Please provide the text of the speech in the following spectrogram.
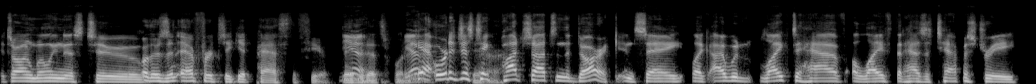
It's our unwillingness to, well, there's an effort to get past the fear. Maybe Yeah. that's what it Yeah. yeah, or to just Yeah. take pot shots in the dark and say, like, I would like to have a life that has a tapestry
